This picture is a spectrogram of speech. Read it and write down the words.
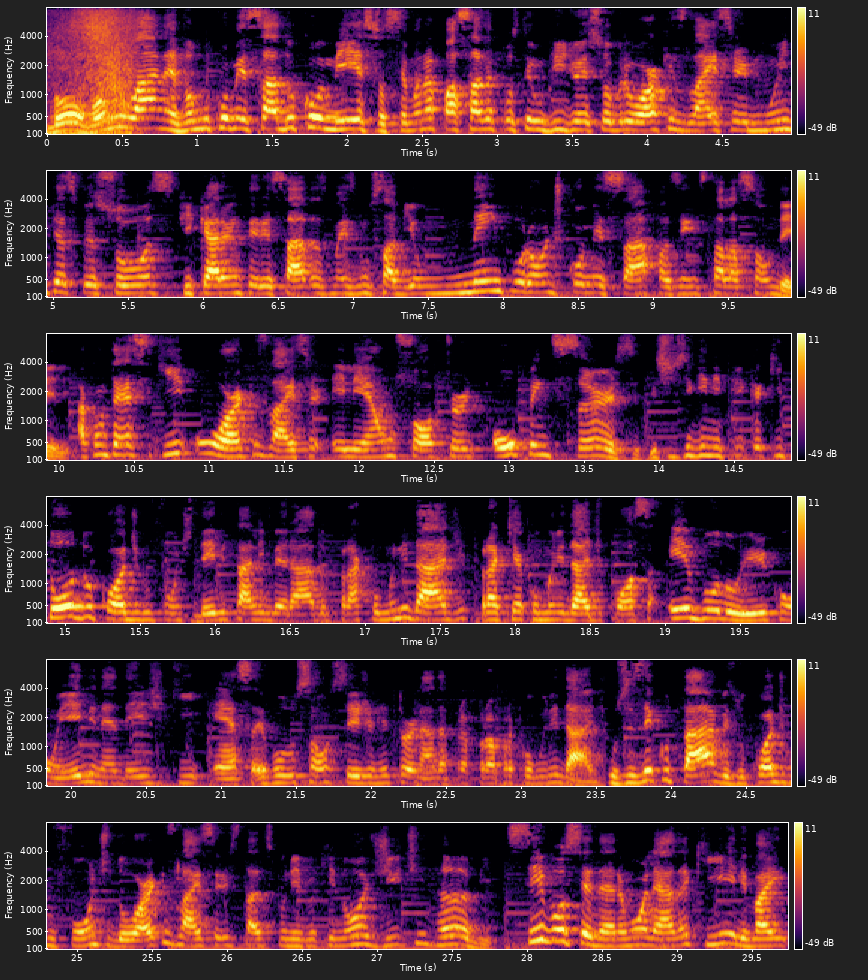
Bom, vamos lá, né? Vamos começar do começo. A semana passada eu postei um vídeo aí sobre o Orc Slicer. Muitas pessoas ficaram interessadas, mas não sabiam nem por onde começar a fazer a instalação dele. Acontece que o Orc Slicer, ele é um software open source. Isso significa que todo o código-fonte dele está liberado para a comunidade, para que a comunidade possa evoluir com ele, né? Desde que essa evolução seja retornada para a própria comunidade. Os executáveis, o código-fonte do Orc Slicer está disponível aqui no GitHub. Se você der uma olhada aqui, ele vai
